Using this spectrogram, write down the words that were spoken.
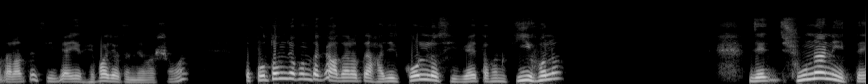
আদালতে সিবিআই এর হেফাজতে নেওয়ার সময়। তো প্রথম যখন তাকে আদালতে হাজির করল সিবিআই তখন কি হলো? যে শুনানিতে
